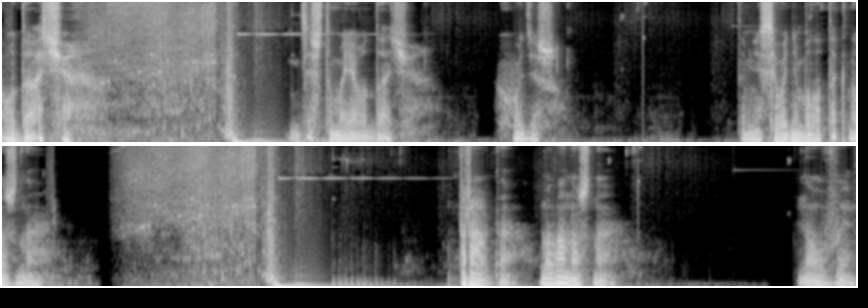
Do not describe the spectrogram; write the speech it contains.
удача. Где что моя удача? Ходишь. Ты мне сегодня была так нужна. Правда, была нужна. Но, увы.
